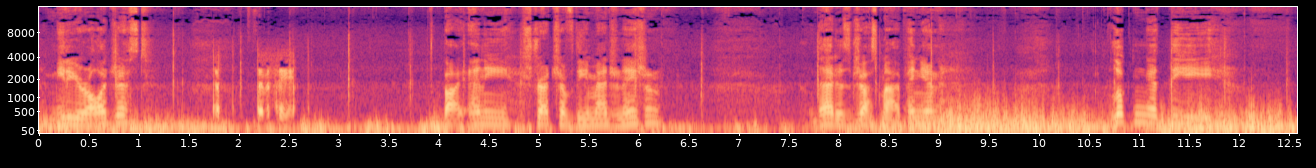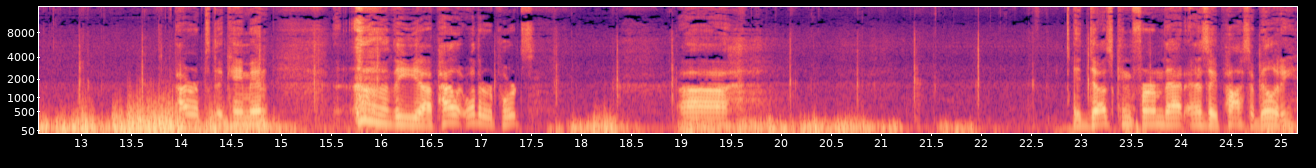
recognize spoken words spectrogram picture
meteorologist 17. by any stretch of the imagination. That is just my opinion. Looking at the PIREPs that came in, the uh, pilot weather reports, uh, it does confirm that as a possibility.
